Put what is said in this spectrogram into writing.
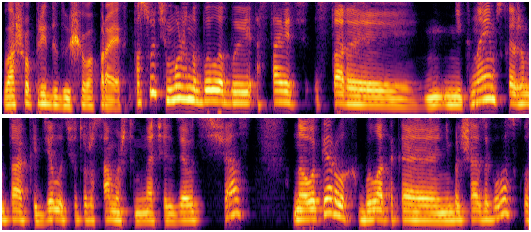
вашего предыдущего проекта? По сути, можно было бы оставить старый никнейм, скажем так, и делать все то же самое, что мы начали делать сейчас. Но, во-первых, была такая небольшая загвоздка,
